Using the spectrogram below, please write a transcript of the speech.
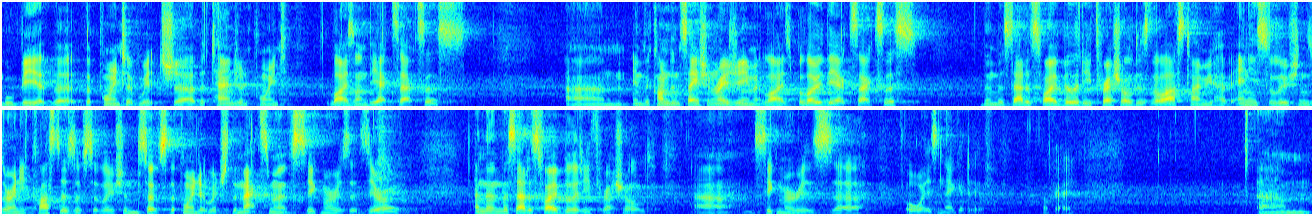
will be at the, the point at which uh, the tangent point lies on the x-axis. Um, in the condensation regime, it lies below the x-axis, then the satisfiability threshold is the last time you have any solutions or any clusters of solutions, so it's the point at which the maximum of sigma is at zero. And then the satisfiability threshold, uh, sigma is uh, always negative. Okay. Um,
